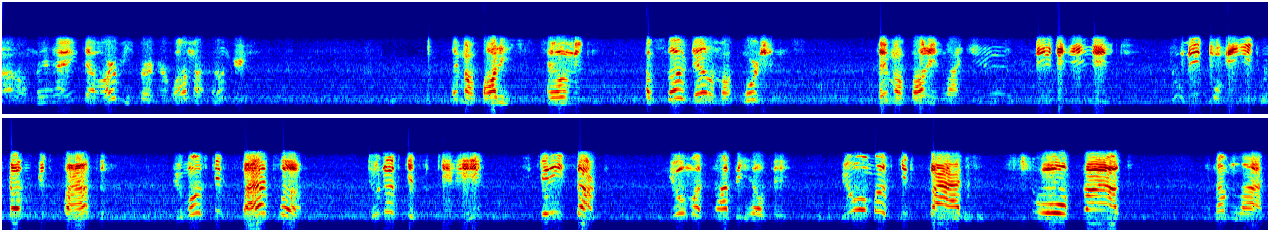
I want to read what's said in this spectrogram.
oh man, I ate that Arby's burger. Why am I hungry? I think my body's just telling me. I've slowed down on my portions. I think my body's like, you need to eat. You need to eat without get fat. You must get fatter. Do not get skinny. Skinny sucks. You must not be healthy. You must get fat. So fat. And I'm like,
